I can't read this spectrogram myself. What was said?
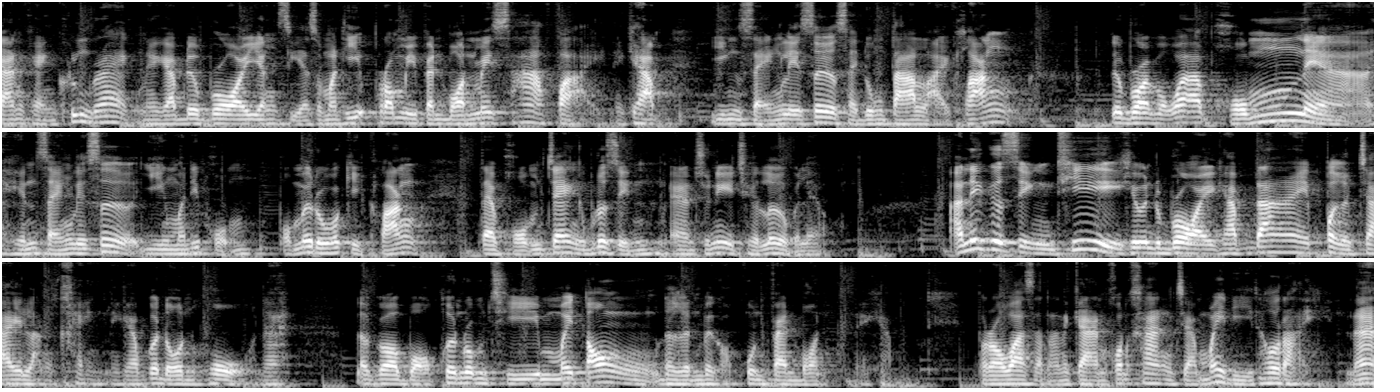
การแข่งครึ่งแรกนะครับเดบรอยยังเสียสมาธิเพราะมีแฟนบอลไม่ทราบฝ่ายนะครับยิงแสงเลเซอร์ใส่ดวงตาหลายครั้ง เดบรอยบอกว่าผมเนี่ย เห็นแสงเลเซอร์ยิงมาที่ผม ผมไม่รู้ว่ากี่ครั้ง แต่ผมแจ้งกับผู้ตัดสินแอนโทนีเทเลอร์ไปแล้ว อันนี้คือสิ่งที่เควินเดบรอยครับได้เปิดใจหลังแข่งนะครับก็โดนโห่นะแล้วก็บอกเพื่อนร่วมทีมไม่ต้องเดินไปขอบคุณแฟนบอลนะครับเพราะว่าสถานการณ์ค่อนข้างจะไม่ดีเท่าไหร่นะ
